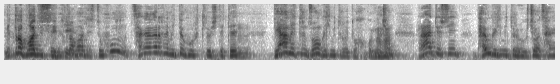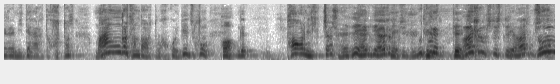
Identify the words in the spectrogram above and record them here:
Метрополис city. Метрополис зөвхөн цаг агаархны мэдээ хүртэл шүү дээ те. Диаметр нь 100 км байдаг байхгүй юу? чинь радиусын 50 км байгаа цаг агарын мэдээ гаргадаг хот бол мангар томд ордог байхгүй юу? Би зөвхөн ингээд тоогоор нь хэлчихэж байгаа шүү. Харин харин ойлгомжтой. Ойлгомжтой шүү дээ. 100 м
